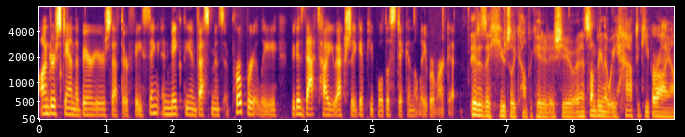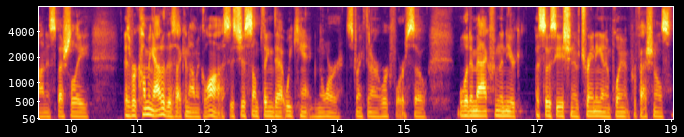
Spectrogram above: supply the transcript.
understand the barriers that they're facing, and make the investments appropriately because that's how you actually get people to stick in the labor market. It is a hugely complicated issue, and it's something that we have to keep our eye on, especially as we're coming out of this economic loss, it's just something that we can't ignore, strengthen our workforce. So, Melinda Mack from the New York Association of Training and Employment Professionals,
